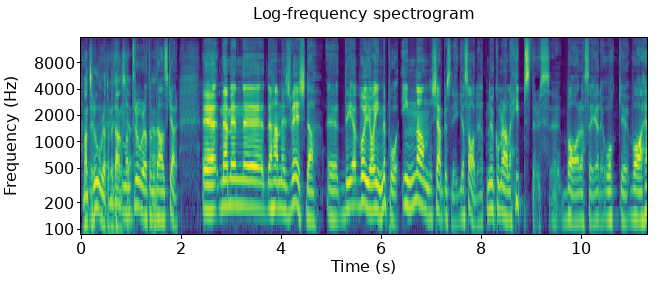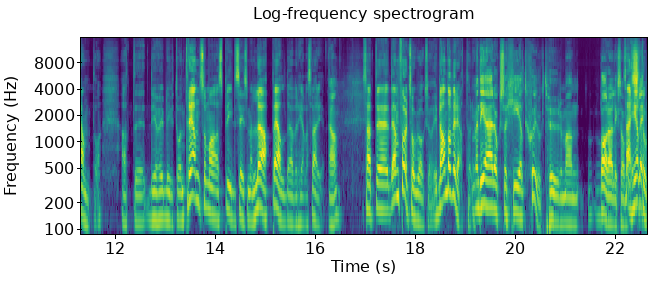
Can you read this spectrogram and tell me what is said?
Man tror att de är danskar. Man tror att de är danskar. Eh, nej men eh, det här med Zvezda, eh, det var jag inne på innan Champions League. Jag sa det, att nu kommer alla hipsters eh, bara säga det. Och eh, vad har hänt då? Att eh, det har ju blivit då en trend som har spridit sig som en löpeld över hela Sverige. Ja. Så att den förutsåg vi också. Ibland har vi rätt. Hörru. Men det är också helt sjukt hur man bara liksom släng,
